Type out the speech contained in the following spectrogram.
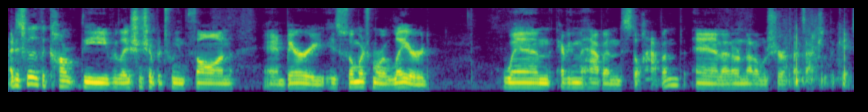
I just feel like the com- the relationship between Thawne and Barry is so much more layered when everything that happened still happened, and I'm not always sure if that's actually the case.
